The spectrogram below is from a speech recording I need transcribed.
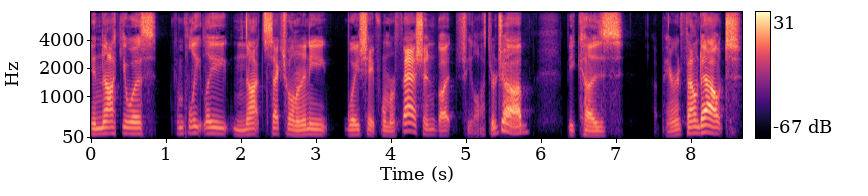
innocuous, completely not sexual in any way, shape, form, or fashion, but she lost her job because a parent found out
